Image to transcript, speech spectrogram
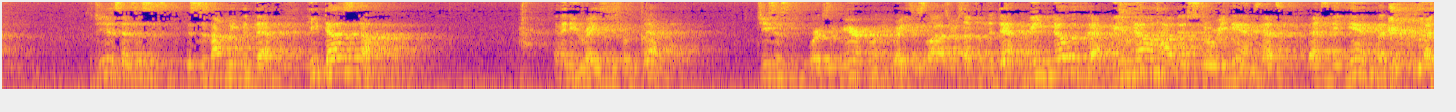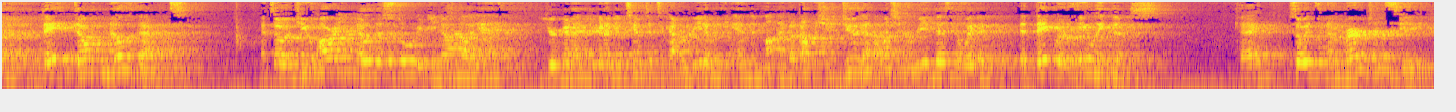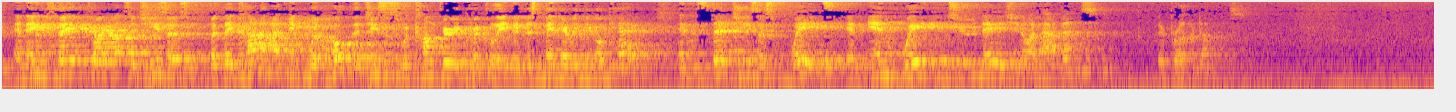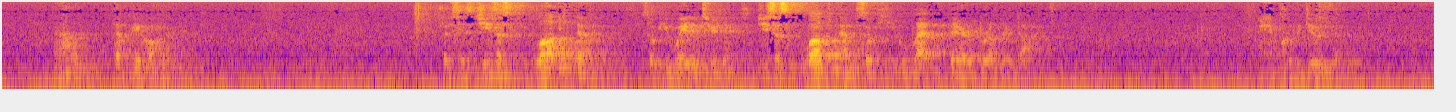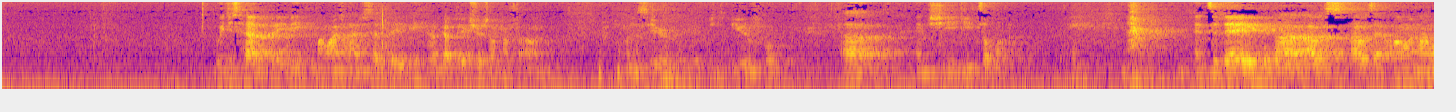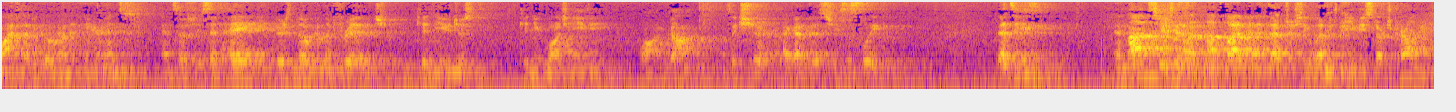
So Jesus says this, is, this does not lead to death. He does die. And then he raises from the dead. Jesus works a miracle and he raises Lazarus up from the dead. We know that. We know how this story ends. That's, that's the end. But, but they don't know that. And so if you already know this story, you know how it ends, you're gonna you're gonna be tempted to kind of read it with the end in mind, but I don't want you to do that. I want you to read this the way that, that they were feeling this. Okay? So it's an emergency, and they in faith cry out to Jesus, but they kind of, I think, would hope that Jesus would come very quickly and just make everything okay. And instead, Jesus waits, and in waiting two days, you know what happens? Their brother dies. That would, that be hard. But it says Jesus loved them so he waited two days. Jesus loved them, so he let their brother die. Man, what do we do with them? We just had a baby. My wife and I just had a baby. I've got pictures on my phone. I'm going to see her. She's beautiful. Uh, and she eats a lot. And today, uh, I, was, I was at home and my wife had to go run an errand. And so she said, Hey, there's milk in the fridge. Can you just, can you watch Evie? while I'm gone. I was like, sure, I got this. She's asleep. That's easy. And not seriously, not five minutes after she left, Evie starts crying.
